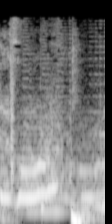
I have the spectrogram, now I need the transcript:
Ole?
